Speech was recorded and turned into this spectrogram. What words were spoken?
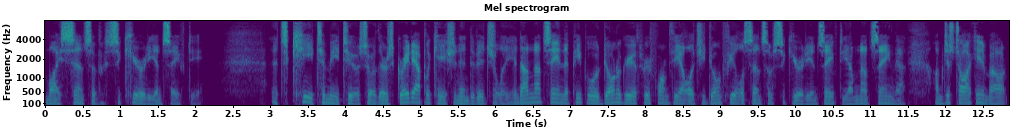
my sense of security and safety. It's key to me too. So there's great application individually, and I'm not saying that people who don't agree with Reformed theology don't feel a sense of security and safety. I'm not saying that. I'm just talking about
